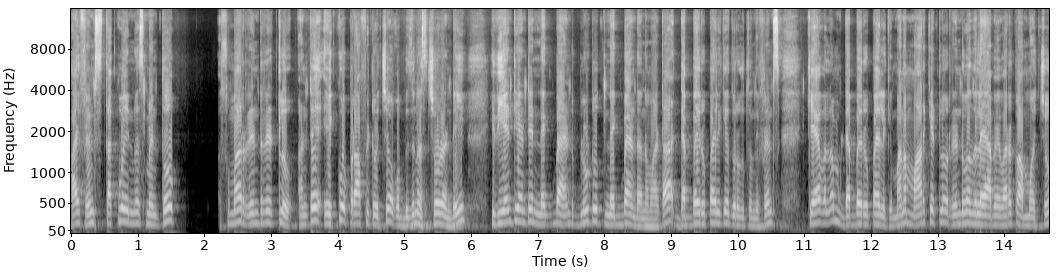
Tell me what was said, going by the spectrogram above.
హాయ్ ఫ్రెండ్స్ తక్కువ ఇన్వెస్ట్మెంట్తో సుమారు రెండు రెట్లు అంటే ఎక్కువ ప్రాఫిట్ వచ్చే ఒక బిజినెస్ చూడండి. ఇది ఏంటి అంటే neck band bluetooth neck band అనమాట డెబ్బై రూపాయలకే దొరుకుతుంది ఫ్రెండ్స్. కేవలం డెబ్బై రూపాయలకి మనం మార్కెట్లో రెండు వందల యాభై వరకు అమ్మొచ్చు.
